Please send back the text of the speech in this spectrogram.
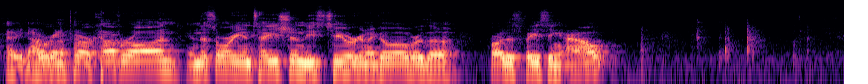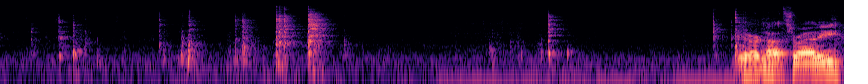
Okay, now we're to put our cover on in this orientation. These two are to go over the farthest facing out. Get our nuts ready.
